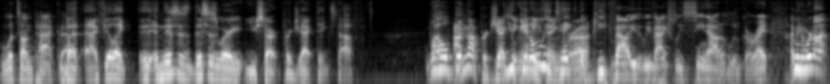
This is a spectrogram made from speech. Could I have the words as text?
Let's unpack that. but I feel like, and this is this is where you start projecting stuff. well, but I'm not projecting anything. You can only anything, take the peak value that we've actually seen out of Luka, right? I mean, we're not.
